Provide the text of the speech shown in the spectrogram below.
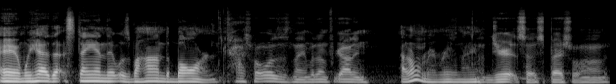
And we had that stand that was behind the barn. Gosh, what was his name? But I forgot him. I don't remember his name. Jarrett's so special,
